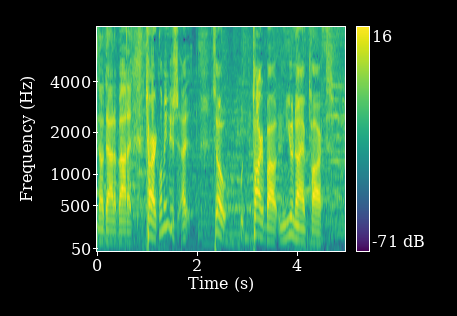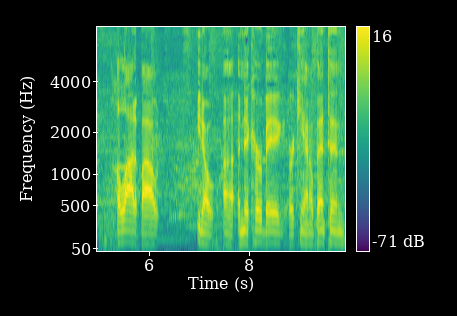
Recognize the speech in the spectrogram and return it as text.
no doubt about it. Tarek, let me just. I, so, talk about, and you and I have talked a lot about, you know, uh, a Nick Herbig or Keanu Benton,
